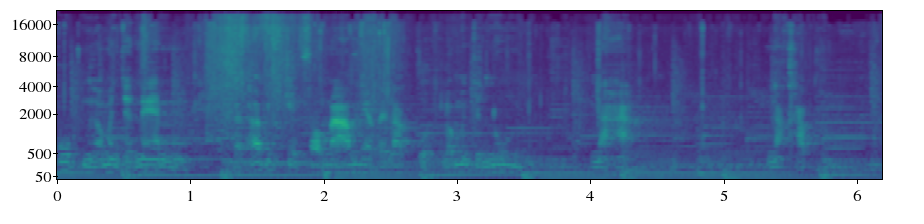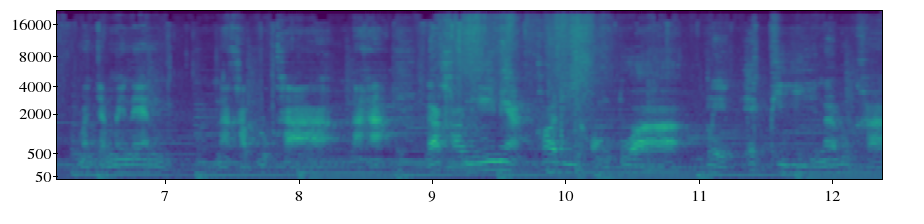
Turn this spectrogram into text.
ปุ๊บเนื้อมันจะแน่น แต่ถ้าเป็นเกล็ดฟองน้ำเนี่ยเวลากดแล้วมันจะนุ่มนะฮะนะครับ มันจะไม่แน่นนะครับลูกค้านะฮะแล้วคราวนี้เนี่ยข้อดีของตัวเกรด XPE นะลูกค้า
